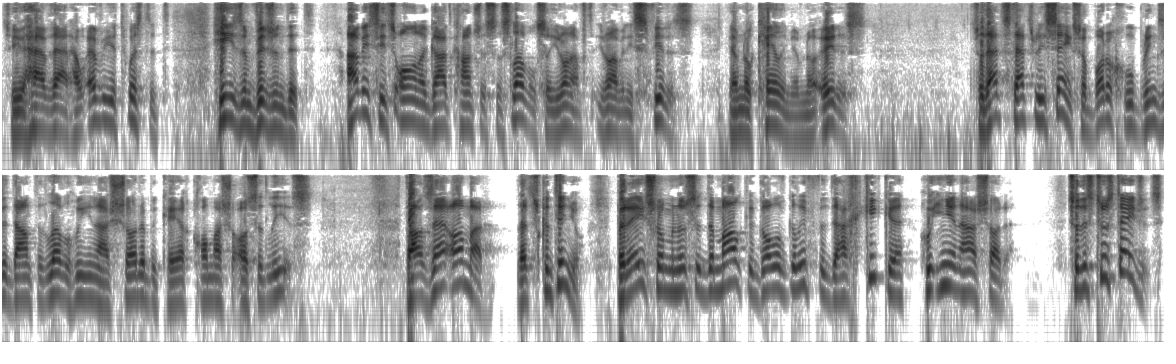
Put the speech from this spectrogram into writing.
So you have that. However you twist it, he's envisioned it. Obviously, it's all on a God consciousness level, so you don't have you don't have any spheres. You have no kalim, you have no edis. So that's that's what he's saying. So Baruch Hu brings it down to the level Omar. Let's continue. So there's two stages.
